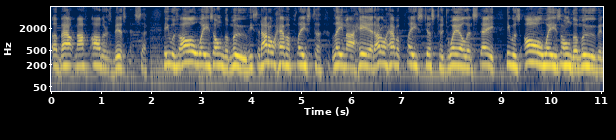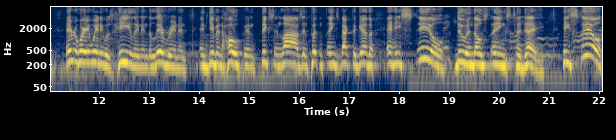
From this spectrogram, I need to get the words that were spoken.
about my father's business? Uh, he was always on the move. He said, I don't have a place to lay my head. I don't have a place just to dwell and stay. He was always on the move. And everywhere he went, he was healing and delivering and, and giving hope and fixing lives and putting things back together. And he's still doing those things today. He's still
